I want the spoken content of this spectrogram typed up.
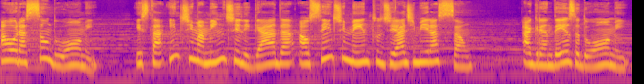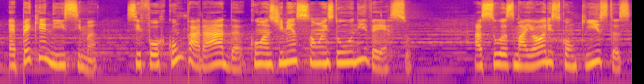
A oração do homem está intimamente ligada ao sentimento de admiração. A grandeza do homem é pequeníssima se for comparada com as dimensões do universo. As suas maiores conquistas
